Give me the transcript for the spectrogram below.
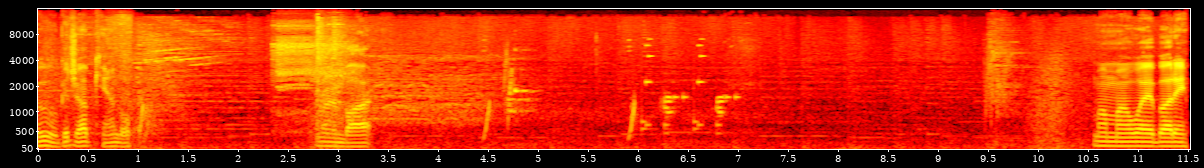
Ooh, good job, Candle. Running bot. I'm on my way, buddy.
